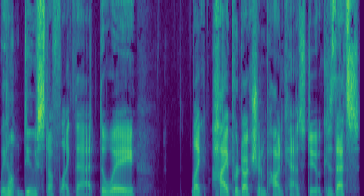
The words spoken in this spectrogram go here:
we don't do stuff like that the way like high production podcasts do because that's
